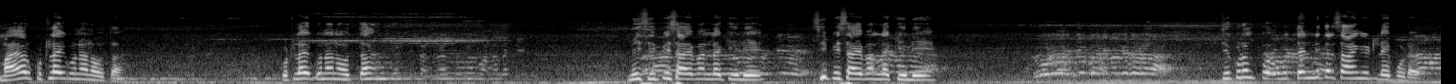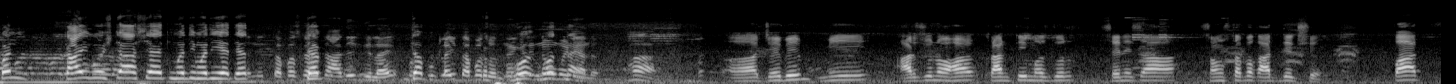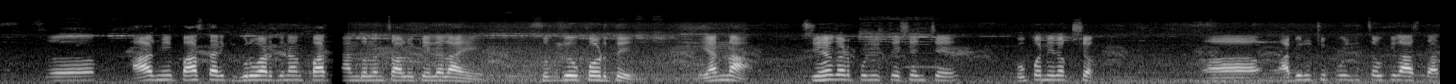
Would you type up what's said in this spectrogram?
माझ्यावर कुठलाही गुन्हा नव्हता. कुठलाही गुन्हा नव्हता. मी सी पी साहेबांना केले. सी पी साहेबांना केले. तिकडून त्यांनी तर सांगितलंय पुढं. पण काही गोष्टी अशा आहेत मध्ये मध्ये येतात तपास आदेश दिलाय कुठलाही तपास होत नाही हो- जय भीम मी अर्जुन ओहाळ क्रांती मजदूर सेनेचा संस्थापक अध्यक्ष. पाच आज मी पाच तारीख गुरुवार दिनांक पाच आंदोलन चालू केलेलं आहे. सुखदेव कोडते यांना सिंहगड पोलीस स्टेशनचे उपनिरीक्षक अभिरुची पोलीस चौकीला असतात.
